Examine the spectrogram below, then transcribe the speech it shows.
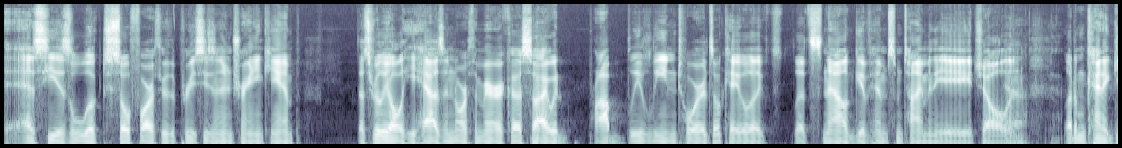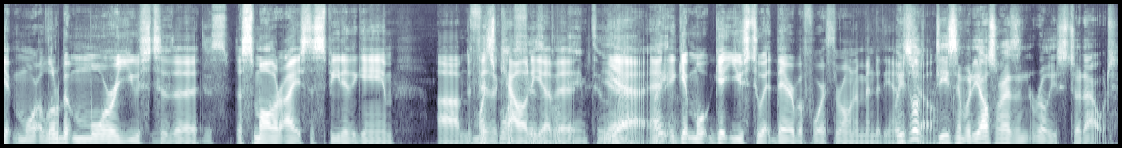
as he has looked so far through the preseason and training camp, that's really all he has in North America. So I would probably lean towards okay, like let's now give him some time in the AHL and let him kind of get more a little bit more used to the this- the smaller ice, the speed of the game. Um, the physicality of it, game, too. yeah, Yeah. and Like- get more, get used to it there before throwing him into the Well, he's looked decent, but he also hasn't really stood out.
